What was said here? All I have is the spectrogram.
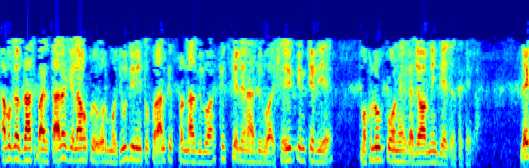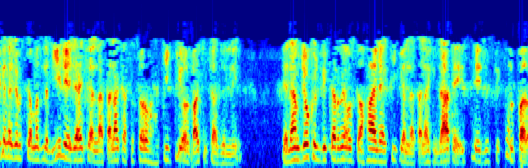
اب اگر ذات بار تعالیٰ کے علاوہ کوئی اور موجود ہی نہیں تو قرآن کس پر نازل ہوا؟ کس کے لیے نازل ہوا؟ شریف کن کے لیے؟ مخلوق کون ہے؟ کا جواب نہیں دیا جا سکے گا۔ لیکن اگر اس کا مطلب یہ لیا جائے کہ اللہ تعالیٰ کا تصور حقیقی اور باقی کا ذلی یعنی ہم جو کچھ بھی کر رہے ہیں اس کا حال ہے حقیقی اللہ تعالیٰ کی ذات ہے، اس لیے جس کے کل پر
